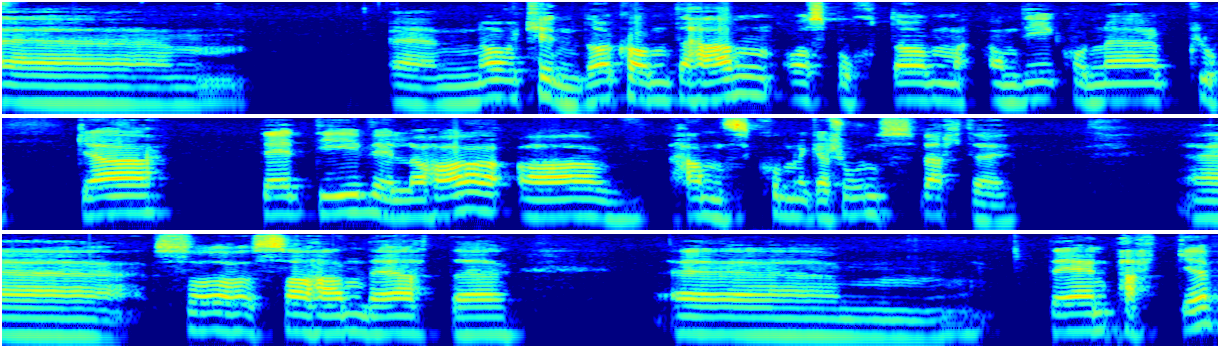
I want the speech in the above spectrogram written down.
uh, når kunder kom til han og spurte om, om de kunne plukke det de ville ha av hans kommunikasjonsverktøy, uh, så sa han det at det er en pakke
